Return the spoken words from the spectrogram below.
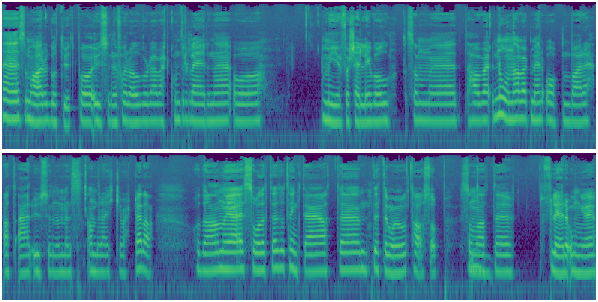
Eh, som har gått ut på usunne forhold hvor det har vært kontrollerende og mye forskjellig vold som eh, har vært Noen har vært mer åpenbare at er usunne, mens andre har ikke vært det, da. Og da når jeg så dette, så tenkte jeg at eh, dette må jo tas opp, sånn mm. at eh, flere unge,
